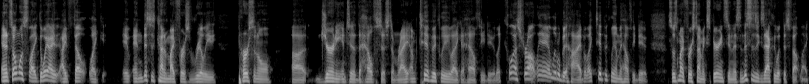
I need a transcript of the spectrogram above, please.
and it's almost like the way i, I felt like it, and this is kind of my first really personal uh, journey into the health system, right? I'm typically like a healthy dude, like cholesterol, eh, a little bit high, but like typically I'm a healthy dude. So it's my first time experiencing this. And this is exactly what this felt like.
